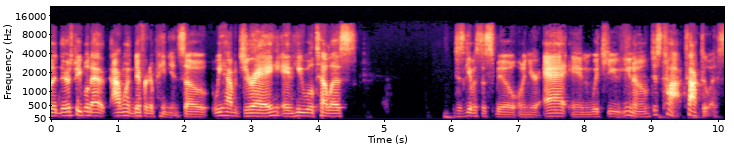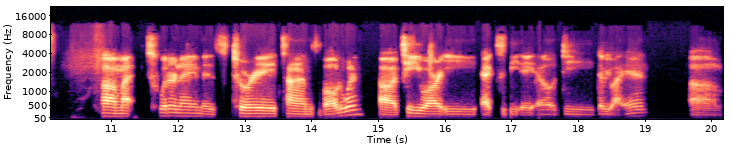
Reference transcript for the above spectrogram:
But there's people that I want different opinions. So we have Dre, and he will tell us. Just give us a spill on your at and which you you know just talk talk to us. Um, my Twitter name is Ture times Baldwin. Uh, T U R E X B A L D W I N. Um,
